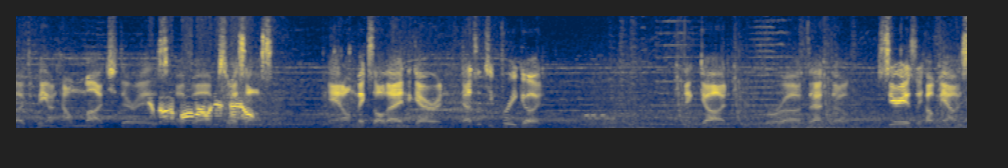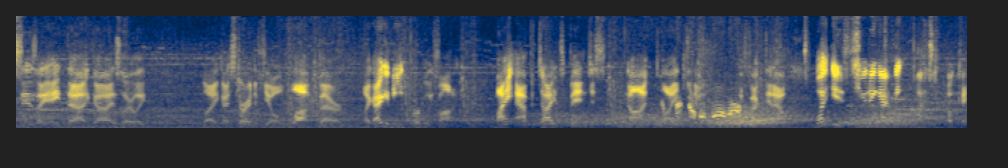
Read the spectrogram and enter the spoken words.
uh, depending on how much there is of um, soy sauce, and I'll mix all that in together, and that's actually pretty good. Thank God for uh, that, though. Seriously helped me out. As soon as I ate that, guys, literally, like I started to feel a lot better. Like I can eat perfectly fine. My appetite's been just not like you know affected out. What is shooting at me? Blast. Okay,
